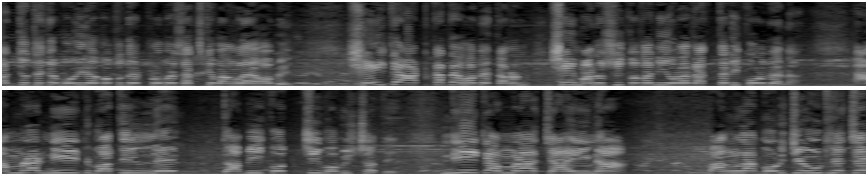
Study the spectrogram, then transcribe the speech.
রাজ্য থেকে বহিরাগতদের প্রবেশ আজকে বাংলায় হবে, সেইটা আটকাতে হবে, কারণ সেই মানসিকতা নিয়ে ওরা ডাক্তারি করবে না। আমরা নিট বাতিলের দাবি করছি ভবিষ্যতে। নিট আমরা চাই না। বাংলা গর্জে উঠেছে,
